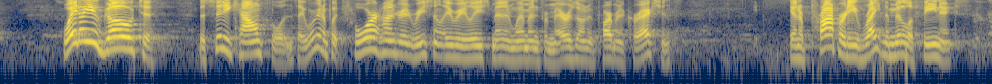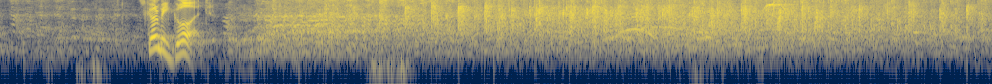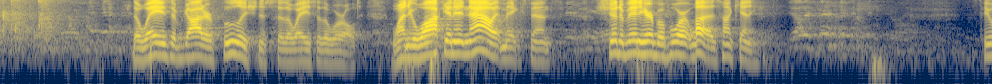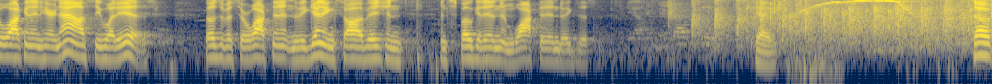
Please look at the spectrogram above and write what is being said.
Wait till you go to the city council and say, We're going to put 400 recently released men and women from Arizona Department of Corrections in a property right in the middle of Phoenix. It's going to be good. The ways of God are foolishness to the ways of the world. When you walk in it now, it makes sense. Should have been here before it was, huh, Kenny? People walking in here now see what is. Those of us who walked in it in the beginning saw a vision and spoke it in and walked it into existence. Okay. So,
